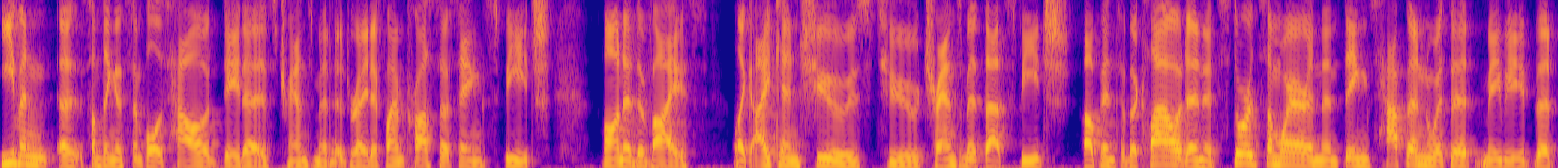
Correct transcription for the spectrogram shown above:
even uh, something as simple as how data is transmitted, right? If I'm processing speech on a device, like I can choose to transmit that speech up into the cloud and it's stored somewhere and then things happen with it maybe that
